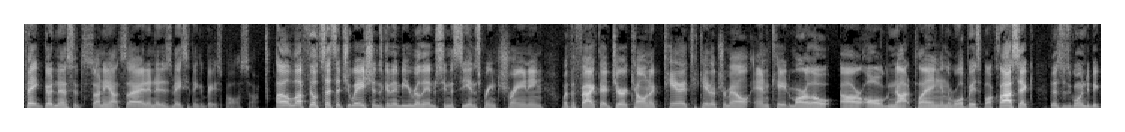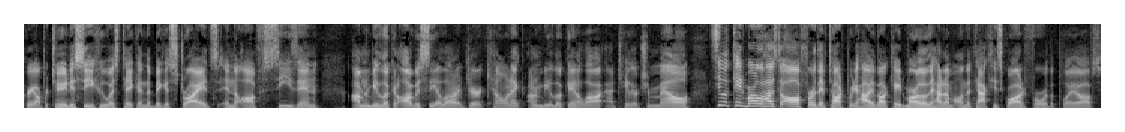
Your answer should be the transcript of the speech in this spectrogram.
Thank goodness it's sunny outside and it just makes you think of baseball. So, uh, left field set situation is going to be really interesting to see in spring training with the fact that Jarred Kelenic, Taylor, Taylor Trammell, and Cade Marlowe are all not playing in the World Baseball Classic. This is going to be a great opportunity to see who has taken the biggest strides in the off season. I'm going to be looking obviously a lot at Jarred Kelenic. I'm going to be looking a lot at Taylor Trammell. See what Cade Marlowe has to offer. They've talked pretty highly about Cade Marlowe. They had him on the taxi squad for the playoffs.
